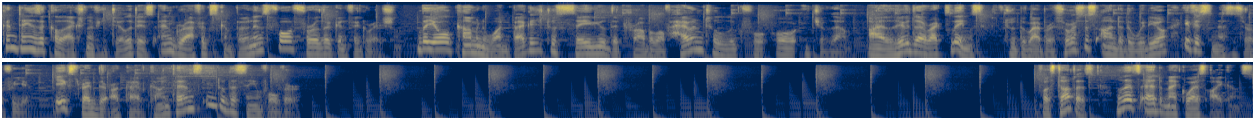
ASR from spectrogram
contains a collection of utilities and graphics components for further configuration. They all come in one package to save you the trouble of having to look for all each of them. I leave direct links to the web resources under the video if it's necessary for you. Extract the archive contents into the same folder. For starters, let's add macOS icons.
